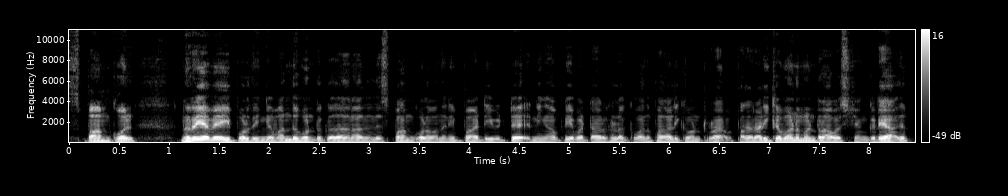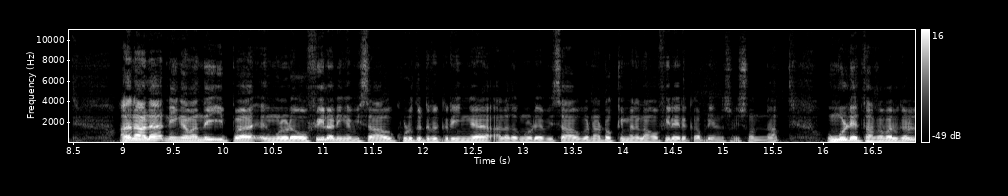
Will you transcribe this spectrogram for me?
ஸ்பாம் கோல் நிறையவே இப்பொழுது இங்கே வந்து கொண்டிருக்கிறது. அதனால் இந்த ஸ்பாம் கோலை வந்து நிப்பாட்டி விட்டு நீங்கள் அப்படிப்பட்டவர்களுக்கு வந்து பதிலளிக்க பதிலளிக்க வேணுமென்ற அவசியம் கிடையாது. அதனால் நீங்கள் வந்து இப்போ உங்களுடைய ஒஃபீல நீங்கள் விசாவு கொடுத்துட்டு இருக்கிறீங்க அல்லது உங்களுடைய விசாவுக்கு நான் டாக்குமெண்ட் எல்லாம் ஒஃபீல இருக்குது அப்படின்னு சொல்லி சொன்னால் உங்களுடைய தகவல்கள்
